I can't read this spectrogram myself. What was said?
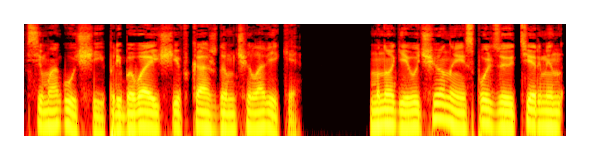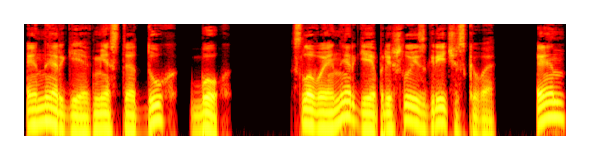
всемогущий, пребывающий в каждом человеке. Многие ученые используют термин «энергия» вместо «дух», «бог». Слово «энергия» пришло из греческого «эн»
